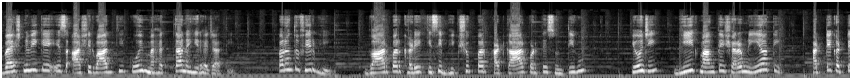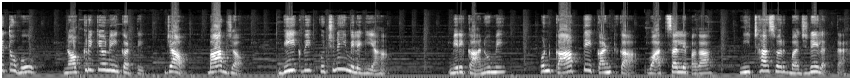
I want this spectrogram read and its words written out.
वैष्णवी के इस आशीर्वाद की कोई महत्ता नहीं रह जाती। परंतु फिर भी, द्वार पर खड़े किसी भिक्षुक पर फटकार पड़ते सुनती हूँ। क्यों जी? भीख मांगते शर्म नहीं आती। हट्टे कट्टे तो हो। नौकरी क्यों नहीं करते? जाओ, भाग जाओ। भीख भी कुछ नहीं मिलेगी यहाँ। मेरे कानों में उन कांपते कंठ का वात्सल्य पगा। मीठा स्वर बजने लगता है।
